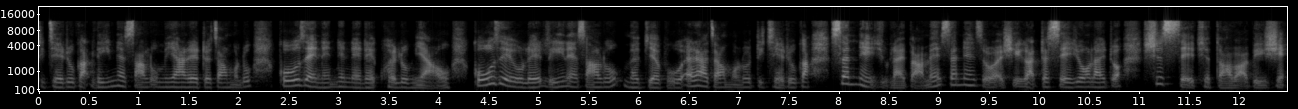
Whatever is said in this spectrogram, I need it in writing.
ဒီကျဲတို့က4နဲ့စားလို့မရတဲ့အတွက်ကြောင့်မလို့60နဲ့2နဲ့လည်းခွဲလို့မရအောင်60ကိုလည်း4နဲ့စားလို့မပြတ်ဘူးအဲ့ဒါကြောင့်မလို့ဒီကျဲတို့က7ယူလိုက်ပါမယ်7ဆိုတော့အရှိက10ရောလိုက်တော့80ဖြစ်သွားပါပြီရှင်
